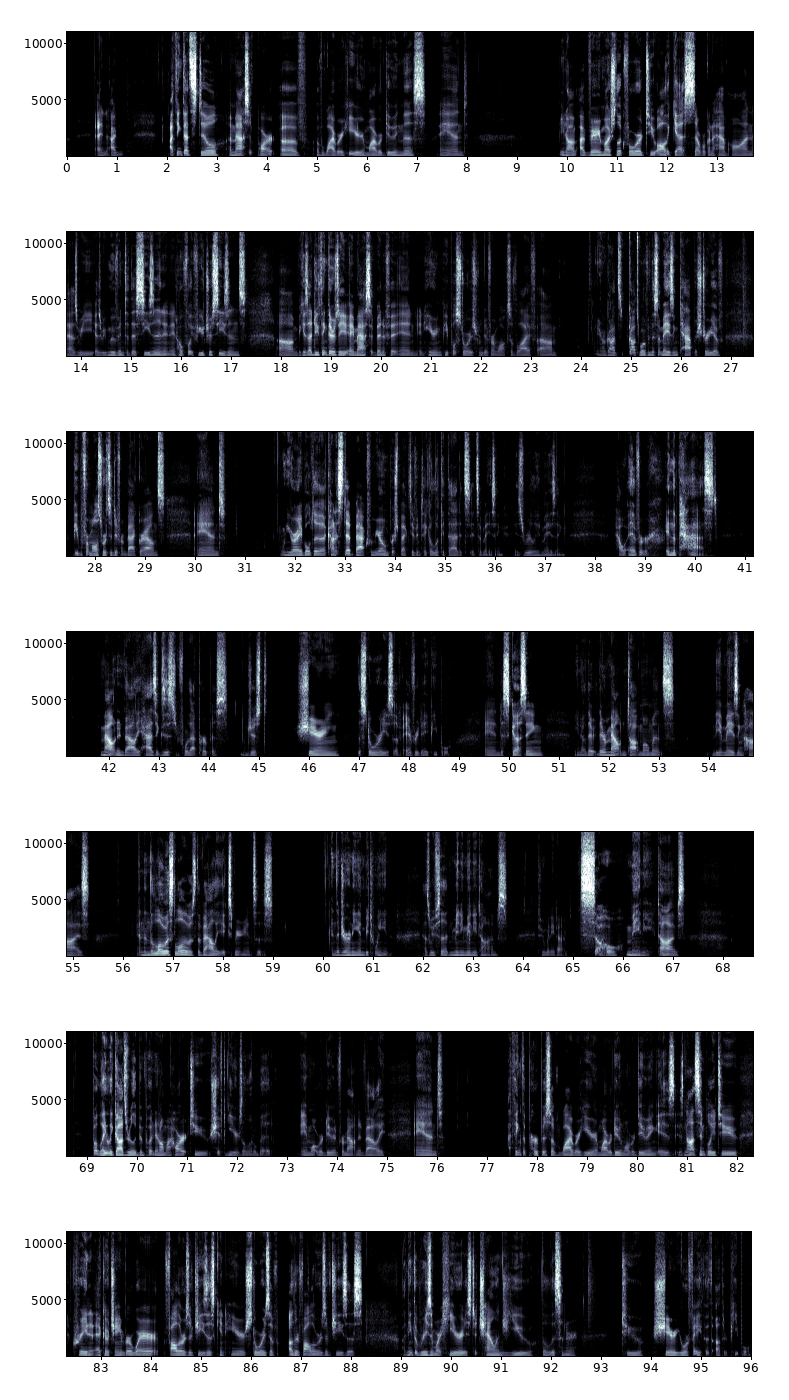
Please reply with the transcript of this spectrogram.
And I I think that's still a massive part of of why we're here and why we're doing this and you know, I, very much look forward to all the guests that we're going to have on as we as we move into this season and, and hopefully future seasons. Um, because I do think there's a, a massive benefit in in hearing people's stories from different walks of life. Um, you know, God's God's woven this amazing tapestry of people from all sorts of different backgrounds, and when you are able to kind of step back from your own perspective and take a look at that, it's it's amazing. It's really amazing. However, in the past, Mountain and Valley has existed for that purpose, just sharing the stories of everyday people and discussing, you know, their their mountaintop moments, the amazing highs, and then the lowest lows, the valley experiences, and the journey in between, as we've said many, many times. Too many times. So many times. But lately, God's really been putting it on my heart to shift gears a little bit in what we're doing for Mountain and Valley. And I think the purpose of why we're here and why we're doing what we're doing is is not simply to create an echo chamber where followers of Jesus can hear stories of other followers of Jesus. I think the reason we're here is to challenge you, the listener, to share your faith with other people.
